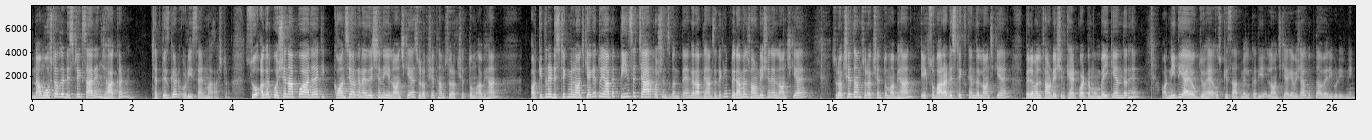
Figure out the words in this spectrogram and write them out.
Now, most of the districts are in Jharkhand, Chhattisgarh Orissa and Maharashtra. So अगर क्वेश्चन आपको आ जाए कि कौन सी ऑर्गेनाइजेशन ने ये लॉन्च किया है, सुरक्षित हम, सुरक्षित तुम अभियान, और कितने डिस्ट्रिक्ट में लॉन्च किया गया तो यहाँ पे तीन से चार क्वेश्चंस बनते हैं, अगर आप ध्यान से देखें। पिरामल फाउंडेशन ने लॉन्च किया है, सुरक्षित हम, सुरक्षित तुम अभियान 112 डिस्ट्रिक्ट के अंदर लॉन्च किया है। पिरामल फाउंडेशन के हेडक्वार्टर मुंबई के अंदर है, और नीति आयोग जो है, उसके साथ मिलकर ये लॉन्च किया गया। Vishal Gupta very good evening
